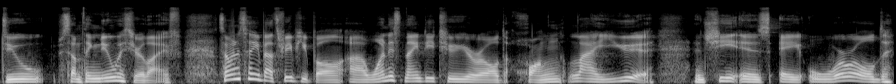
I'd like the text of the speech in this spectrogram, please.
do something new with your life. So I want to tell you about three people. Uh, one is 92 year old Huang Lai Yue, and she is a world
